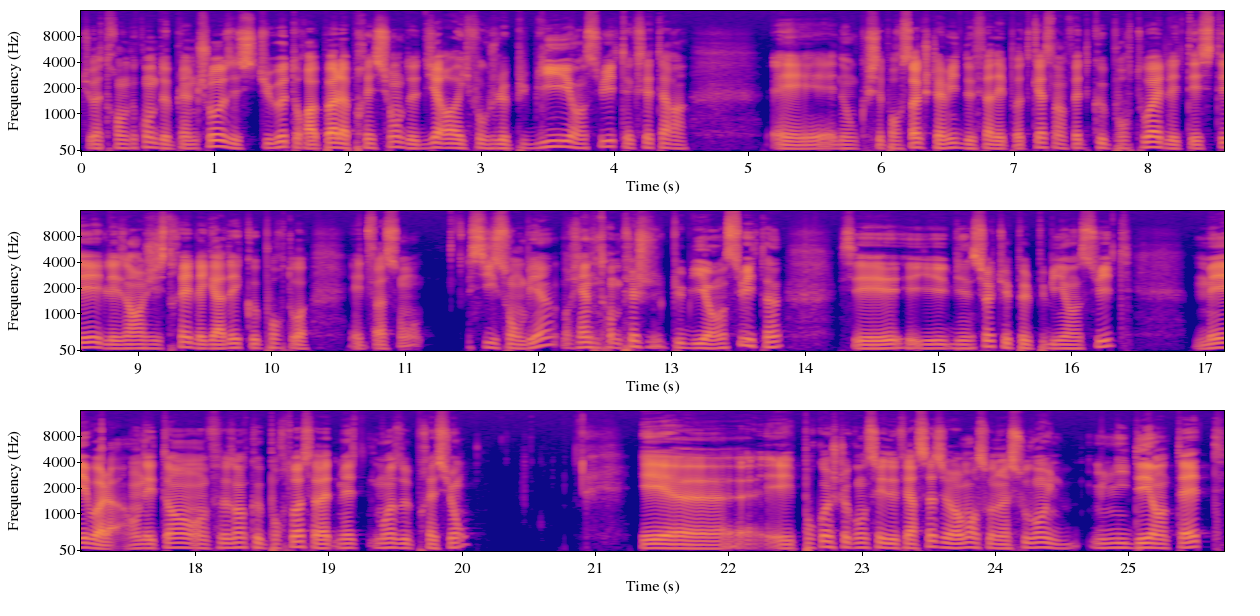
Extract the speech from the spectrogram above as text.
Tu vas te rendre compte de plein de choses et si tu veux, tu n'auras pas la pression de dire oh, il faut que je le publie ensuite, etc. Et donc c'est pour ça que je t'invite de faire des podcasts en fait que pour toi, et de les tester, de les enregistrer, de les garder que pour toi. Et de façon, s'ils sont bien, rien ne t'empêche de le publier ensuite. hein. C'est bien sûr que tu peux le publier ensuite, mais voilà, en étant, en faisant que pour toi, ça va te mettre moins de pression. Et, euh, et pourquoi je te conseille de faire ça, c'est vraiment parce qu'on a souvent une, une idée en tête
